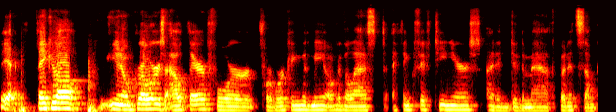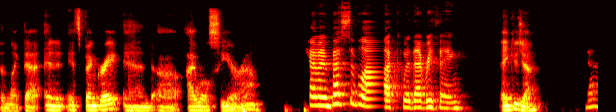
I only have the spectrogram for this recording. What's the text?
Yeah, thank you all, you know, growers out there for, for working with me over the last, I think fifteen years. I didn't do the math, but it's something like that. And it- it's been great and uh, I will see you around. Kevin, best of luck with everything. Thank you, Jen. Yeah.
